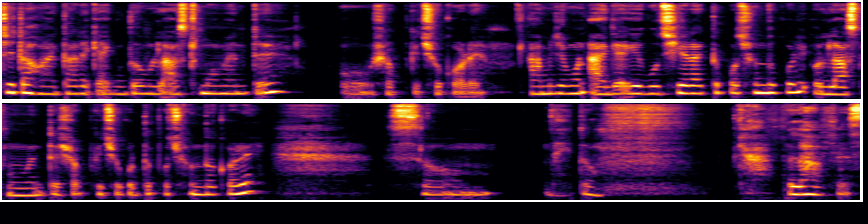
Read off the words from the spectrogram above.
যেটা হয় তার একদম লাস্ট মোমেন্টে ও সব কিছু করে। আমি যেমন আগে আগে গুছিয়ে রাখতে পছন্দ করি, ও লাস্ট মোমেন্টে সব কিছু করতে পছন্দ করে। সো এই তো আল্লাহ হাফেজ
